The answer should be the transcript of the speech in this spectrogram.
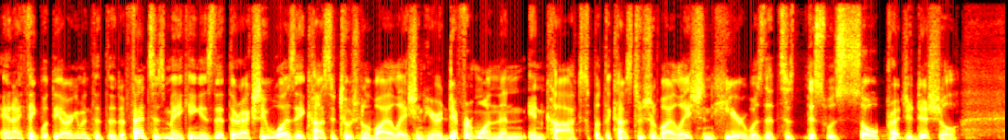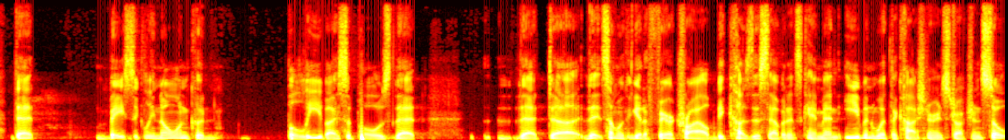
And I think what the argument that the defense is making is that there actually was a constitutional violation here, a different one than in Cox, but the constitutional violation here was that this- was so prejudicial that basically no one could believe, I suppose, that that uh, that someone could get a fair trial because this evidence came in, even with the cautionary instruction. So,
